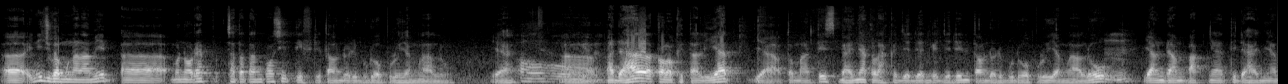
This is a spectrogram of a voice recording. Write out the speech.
uh, ini juga mengalami uh, menoreh catatan positif di tahun 2020 yang lalu ya. Oh, uh, gitu. Padahal kalau kita lihat ya otomatis banyaklah kejadian-kejadian di tahun 2020 yang lalu hmm. yang dampaknya tidak hanya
